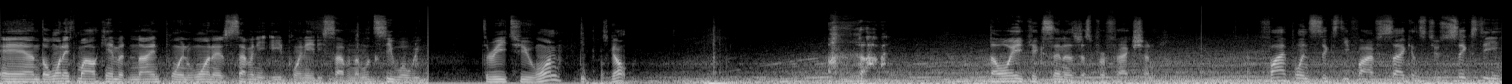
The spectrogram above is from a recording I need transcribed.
And the 1 8 mile came at 9.1 at 78.87. And let's see what we... 3, 2, 1. Let's go. the way it kicks in is just perfection. 5.65 seconds to 60.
